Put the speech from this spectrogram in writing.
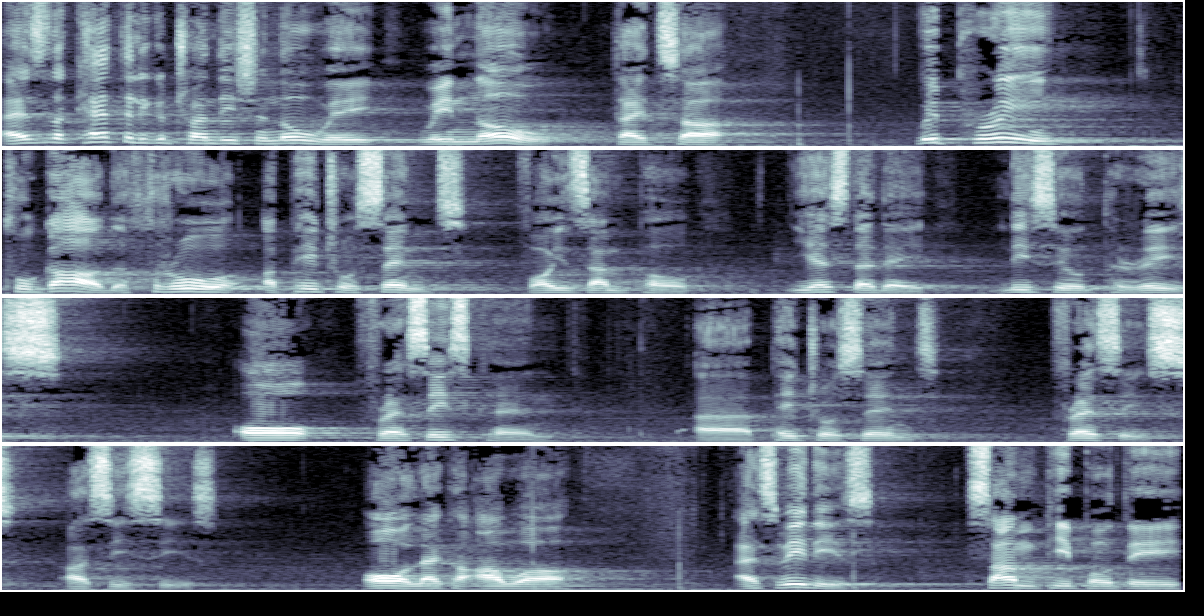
as the Catholic traditional way, we know that uh, we pray to God through a patron saint. For example, yesterday, Lisieux Therese, or Franciscan uh, patron saint Francis Assisi, or like our SVDs, some people they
